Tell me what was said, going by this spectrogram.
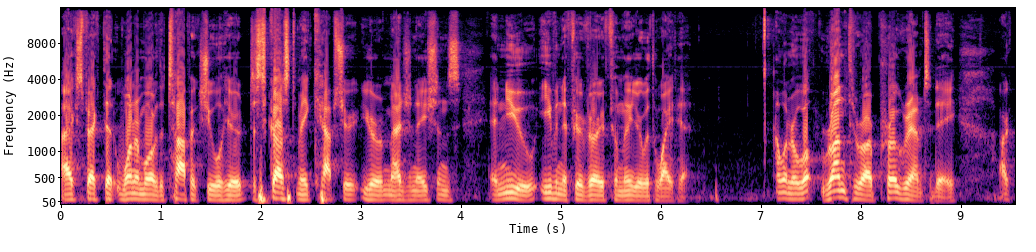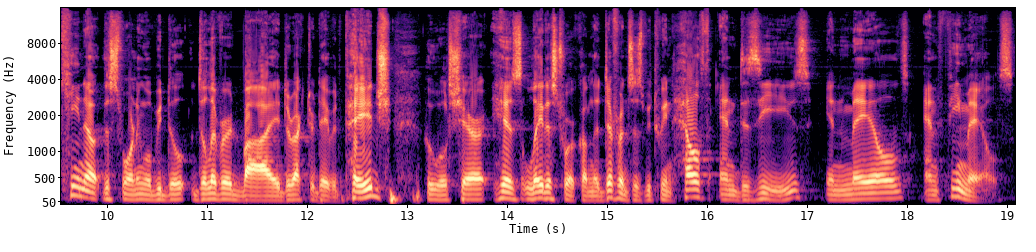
I expect that one or more of the topics you will hear discussed may capture your imaginations and you, even if you're very familiar with Whitehead. I want to run through our program today our keynote this morning will be del delivered by Director David Page, who will share his latest work on the differences between health and disease in males and females.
